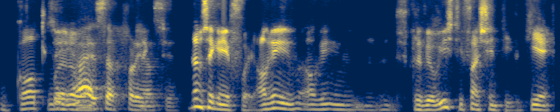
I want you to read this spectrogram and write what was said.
o Kotler. Sim, ou, há essa referência. Não sei quem foi. Alguém, alguém escreveu isto e faz sentido, que é,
